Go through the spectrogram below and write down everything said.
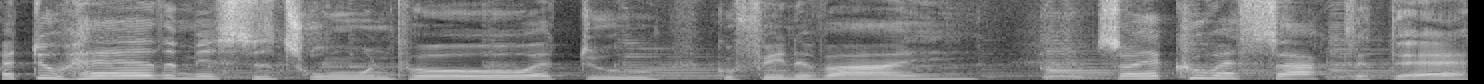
at du havde mistet troen på, at du kunne finde vej. Så jeg kunne have sagt, at der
